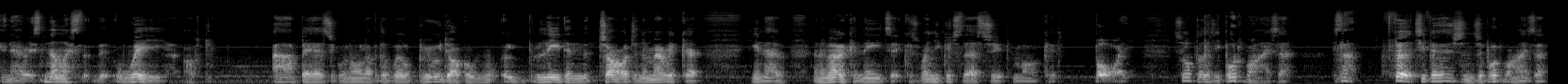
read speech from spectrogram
you know, it's nice that, that we, are, our bears are going all over the world. Brewdog are leading the charge in America, you know, and America needs it because when you go to their supermarket, boy, it's all bloody Budweiser. It's like 30 versions of Budweiser.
